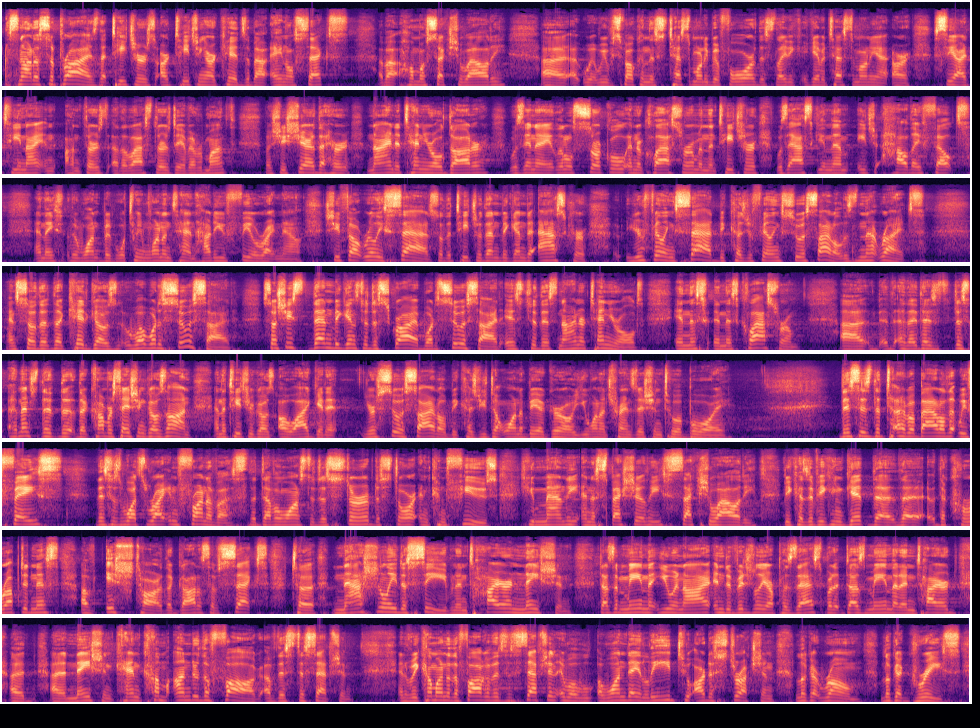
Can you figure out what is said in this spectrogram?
it's not a surprise that teachers are teaching our kids about anal sex about homosexuality. Uh, we've spoken this testimony before. This lady gave a testimony at our CIT night on Thursday, uh, the last Thursday of every month. But she shared that her nine to 10 year old daughter was in a little circle in her classroom, and the teacher was asking them each how they felt. And they, the one, between one and 10, how do you feel right now? She felt really sad. So the teacher then began to ask her, You're feeling sad because you're feeling suicidal, isn't that right? And so the, the kid goes, Well, what is suicide? So she then begins to describe what a suicide is to this nine or 10 year old in this, in this classroom. Uh, and then the, the, the conversation goes on, and the teacher goes, Oh, I get it. You're suicidal because you don't want to be a girl, you want to transition to a boy. This is the type of battle that we face. This is what's right in front of us. The devil wants to disturb, distort, and confuse humanity and especially sexuality. Because if he can get the, the, the corruptedness of Ishtar, the goddess of sex, to nationally deceive an entire nation, doesn't mean that you and I individually are possessed, but it does mean that an entire uh, nation can come under the fog of this deception. And if we come under the fog of this deception, it will one day lead to our destruction. Look at Rome, look at Greece.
